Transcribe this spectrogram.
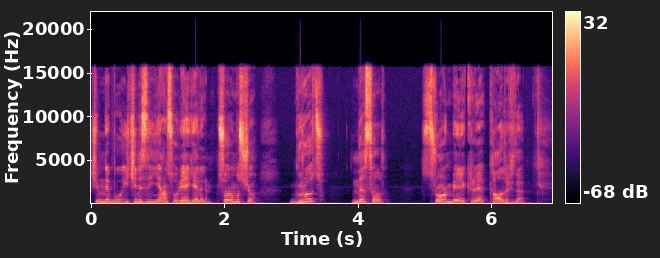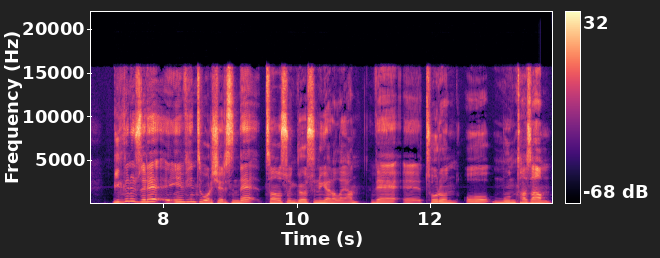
Şimdi bu içinizi yiyen soruya gelelim. Sorumuz şu. Groot nasıl Stormbreaker'ı kaldırdı? Bildiğiniz üzere e, Infinity War içerisinde Thanos'un göğsünü yaralayan ve e, Thor'un o muntazam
